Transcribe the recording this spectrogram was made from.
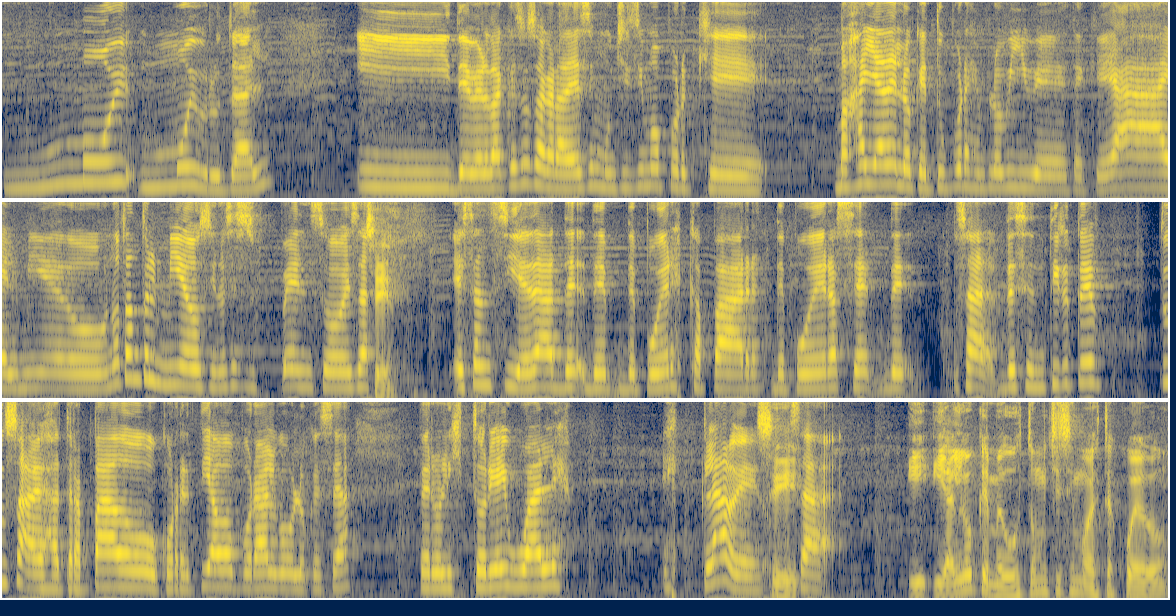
muy, muy brutal. Y de verdad que eso se agradece muchísimo porque más allá de lo que tú, por ejemplo, vives, de que, ah, el miedo, no tanto el miedo, sino ese suspenso, esa, Sí. esa ansiedad de, de- de poder escapar, de poder hacer, de, o sea, de sentirte, tú sabes, atrapado o correteado por algo o lo que sea, pero la historia igual es, es clave. Sí. O sea, Y, y algo que me gustó muchísimo de este juego,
